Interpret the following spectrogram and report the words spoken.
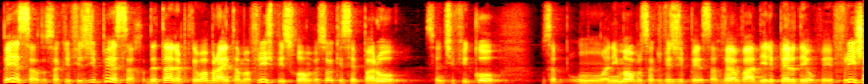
Pesach, do sacrifício de Pesach. Detalhe, porque tem uma braita, uma frisch piscou, uma pessoa que separou, santificou um animal para o sacrifício de veio ele perdeu, veio frisch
